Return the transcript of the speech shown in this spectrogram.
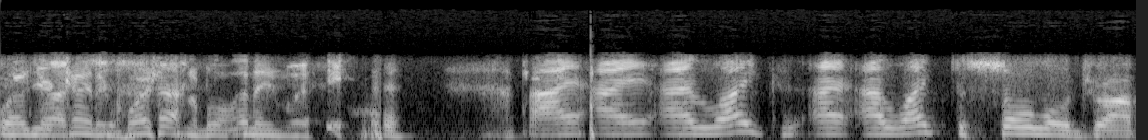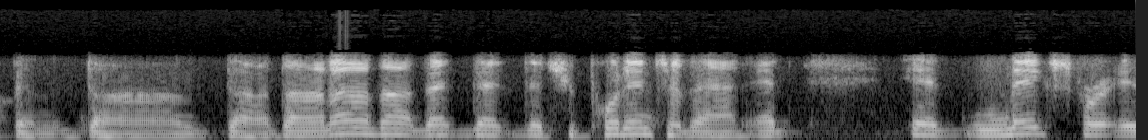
well, you're but, kind of questionable anyway. I, I I like I, I like the solo drop in da, da, da, da, da, that that that you put into that. It it makes for a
